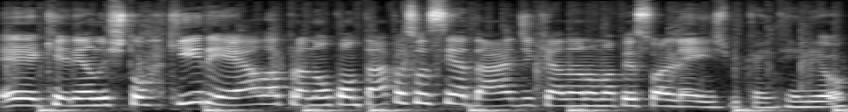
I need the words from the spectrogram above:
é, querendo extorquir ela para não contar para a sociedade que ela era uma pessoa lésbica, entendeu?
